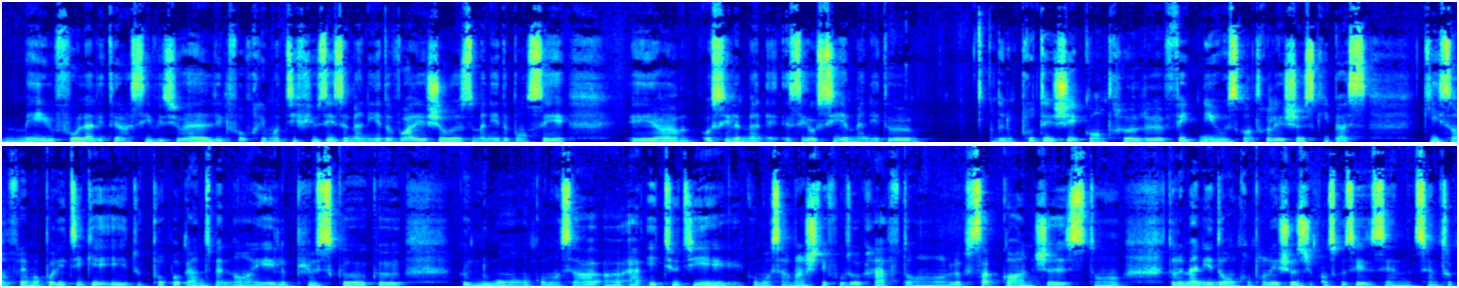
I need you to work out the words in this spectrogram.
Mais il faut la littératie visuelle, il faut vraiment diffuser cette manière de voir les choses, cette manière de penser. Et euh, aussi, c'est aussi une manière de, de nous protéger contre le fake news, contre les choses qui passent qui sont vraiment politiques et, et de propagande maintenant. Et le plus que, que, nous, on, commence à, à, étudier comment ça marche, les photographes, dans le subconscious, dans, dans la manière dont on comprend les choses, je pense que c'est un, un, truc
